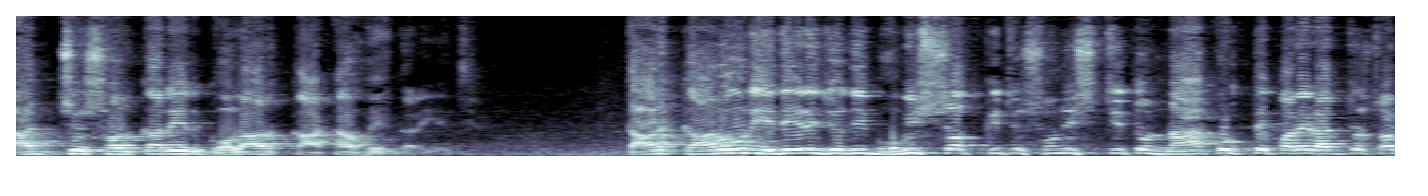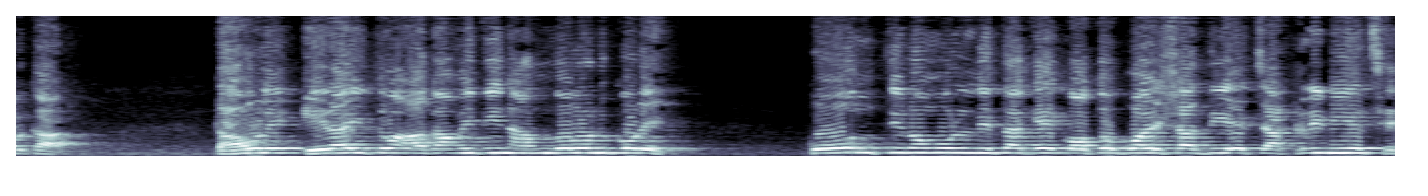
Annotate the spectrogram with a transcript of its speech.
রাজ্য সরকারের গলার কাটা হয়ে দাঁড়িয়েছে। তার কারণ এদের যদি ভবিষ্যৎ কিছু সুনিশ্চিত না করতে পারে রাজ্য সরকার, তাহলে এরাই তো আগামী দিন আন্দোলন করে কোন তৃণমূল নেতাকে কত পয়সা দিয়ে চাকরি নিয়েছে,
